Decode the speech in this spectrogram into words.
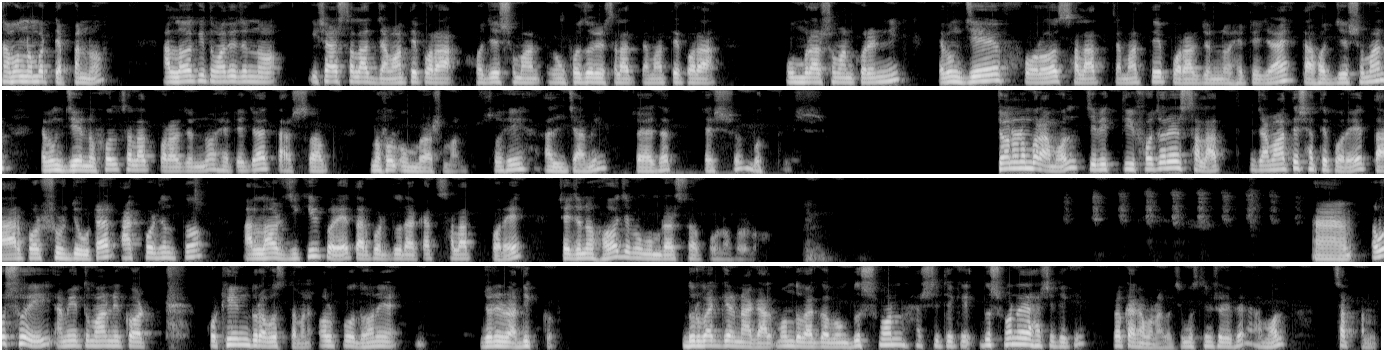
আমল নম্বর তেপ্পান্ন আল্লাহ কি তোমাদের জন্য ঈশার সালাদ জামাতে পড়া, হজের সমান এবং ফজরের সালাদ জামাতে পড়া, উমরার সমান করেননি? এবং যে ফরজ সালাদ জামাতে পড়ার জন্য হেঁটে যায়, তা হজ্জের সমান এবং যে নফল সালাদ পড়ার জন্য হেঁটে যায়, তার সব নফল উমরার সমান। সহিহ আল জামি ছয় হাজার চারশো বত্রিশ। চৌন্ন নম্বর আমল, যে ব্যক্তি ফজরের সালাত জামাতের সাথে পড়ে, তারপর সূর্য ওঠার আগ পর্যন্ত আল্লাহর জিকির করে, তারপর দু রাকাত সালাত পরে সেই জন্য হজ এবং উমরার সব পূর্ণ করল। অবশ্যই আমি তোমার নিকট কঠিন দুরবস্থা মানে অল্প ধনে জনের আধিক্য। দুর্ভাগ্যের নাগাল মন্দভাগ্য এবং দুশ্মন হাসি থেকে, দুশ্মনের হাসি থেকে রক্ষা কামনা করছি। মুসলিম শরীফের আমল ছাপ্পান্ন।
